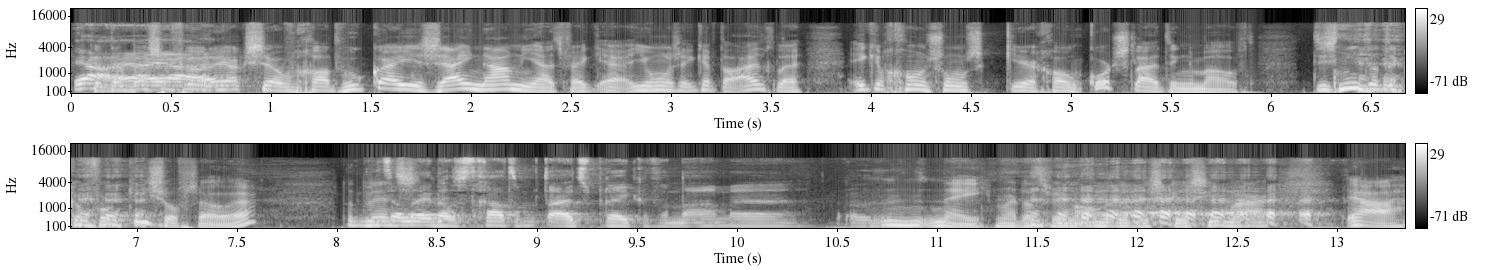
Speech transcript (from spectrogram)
ik heb daar best wel veel reacties over gehad. Hoe kan je zijn naam niet uitspreken? Ja, jongens, ik heb het al uitgelegd. Ik heb gewoon soms een keer gewoon kortsluiting in mijn hoofd. Het is niet dat ik ervoor kies of zo, hè? Dat Niet mensen- alleen als het gaat om het uitspreken van namen. Mm, Nee, maar dat is weer een andere discussie. Maar ja,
